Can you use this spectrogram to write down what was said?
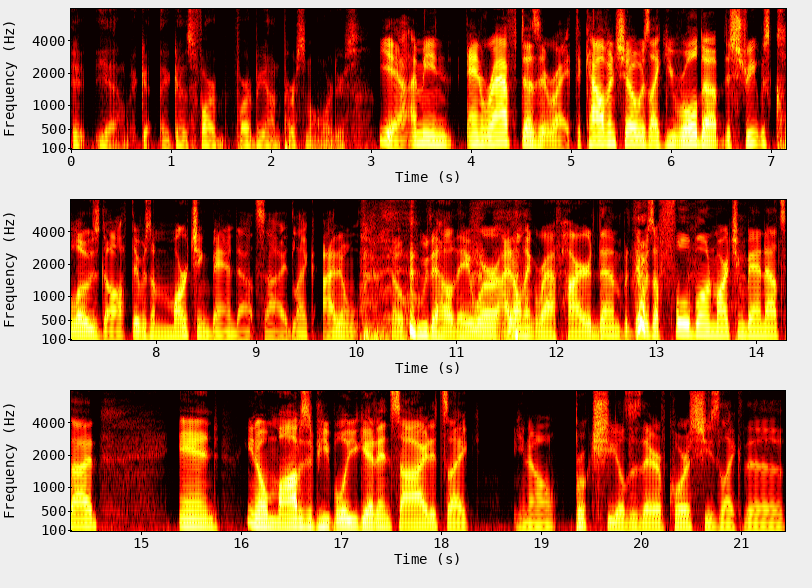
it yeah, it, it goes far far beyond personal orders. yeah. I mean, and Raf does it right. The Calvin show was like you rolled up, the street was closed off. There was a marching band outside. Like I don't know who the hell they were. I don't think Raf hired them, but there was a full blown marching band outside, and you know, mobs of people. You get inside, it's like you know, Brooke Shields is there. Of course, she's like the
